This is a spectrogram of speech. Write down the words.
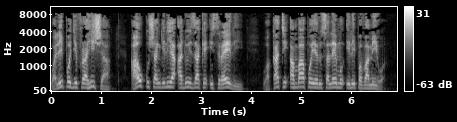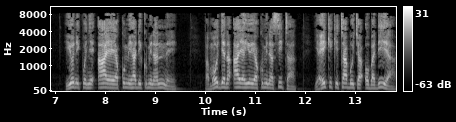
walipojifurahisha au kushangilia adui zake israeli wakati ambapo yerusalemu ilipovamiwa. Hiyo ni kwenye aya ya 1 hadi 14 pamoja na aya hiyo ya 16 ya hiki kitabu cha obadia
